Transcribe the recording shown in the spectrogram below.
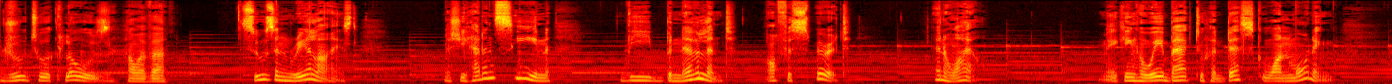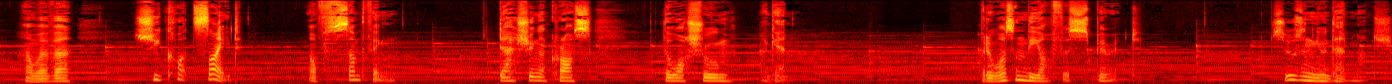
drew to a close, however, Susan realized that she hadn't seen the benevolent office spirit in a while. Making her way back to her desk one morning, however, she caught sight of something dashing across the washroom again. But it wasn't the office spirit. Susan knew that much.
